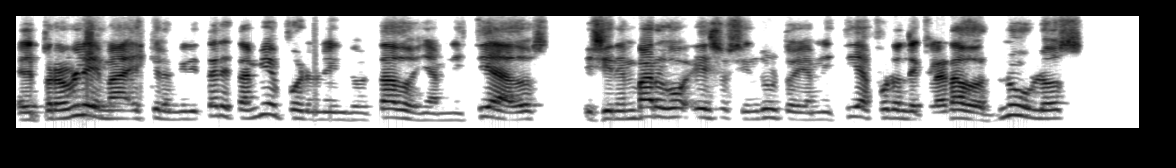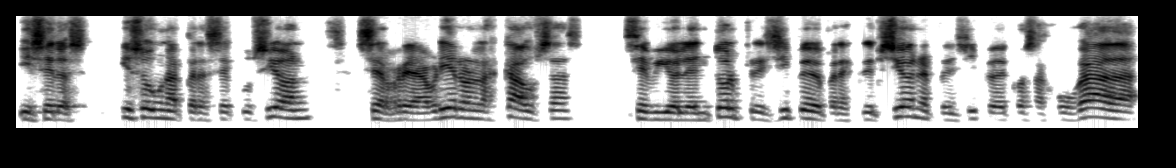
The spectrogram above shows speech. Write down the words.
El problema es que los militares también fueron indultados y amnistiados, y sin embargo esos indultos y amnistías fueron declarados nulos y se los hizo una persecución, se reabrieron las causas se violentó el principio de prescripción, el principio de cosa juzgada,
